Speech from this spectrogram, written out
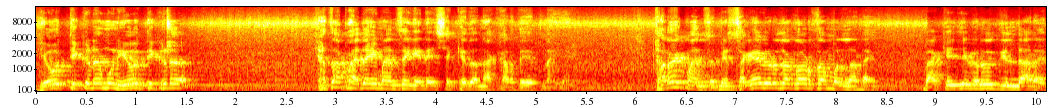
ह्यो तिकडं म्हणून ह्यो तिकडं ह्याचा फायदा ही माणसं घेण्याची शक्यता नाकारता येत नाही. ठराविक माणसं मी सगळ्या विरोधकावर बोलला नाही. बाकीचे विरोधक दिलदार आहेत.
